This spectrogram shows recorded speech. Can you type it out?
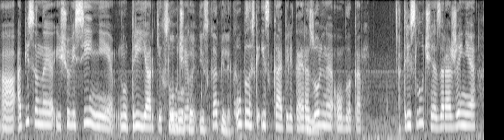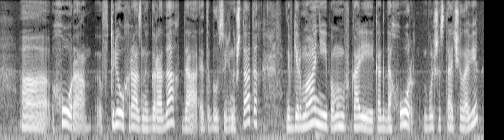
А, описаны еще весенние, ну, три ярких случая. Облако из капелек? Облако из капелек, аэрозольное mm. облако три случая заражения а, хора в трех разных городах, да, это было в Соединенных Штатах, в Германии по-моему, в Корее, когда хор больше ста человек,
